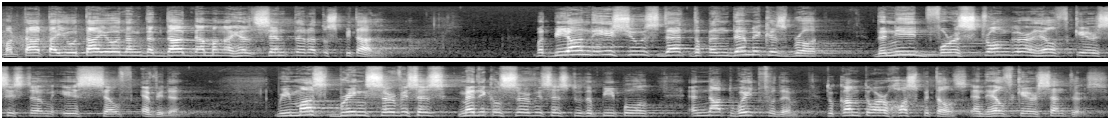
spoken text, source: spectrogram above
Magtatayo tayo ng dagdag na mga health center at ospital. But beyond the issues that the pandemic has brought, the need for a stronger healthcare system is self-evident. We must bring services, medical services to the people and not wait for them to come to our hospitals and healthcare centers.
